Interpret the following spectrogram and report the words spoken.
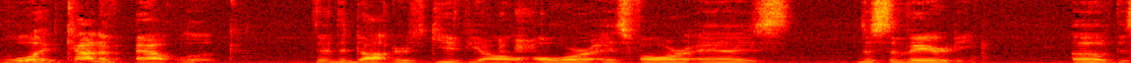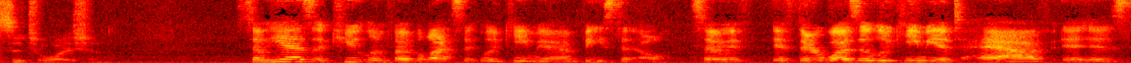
What kind of outlook did the doctors give y'all, or as far as the severity of the situation? So he has acute lymphoblastic leukemia, B cell. So if, if there was a leukemia to have, it is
